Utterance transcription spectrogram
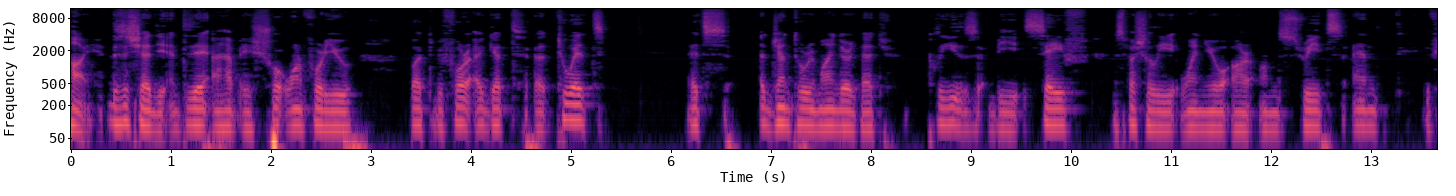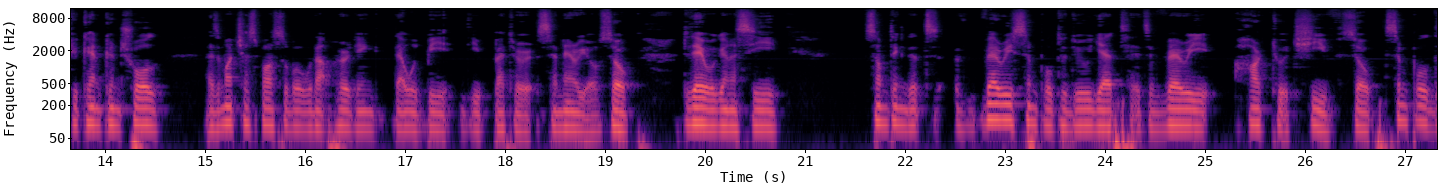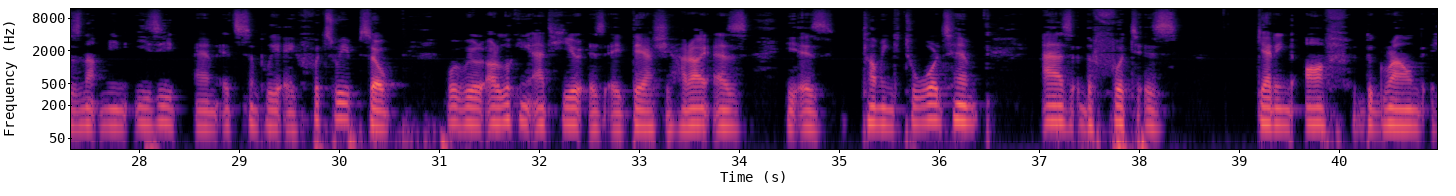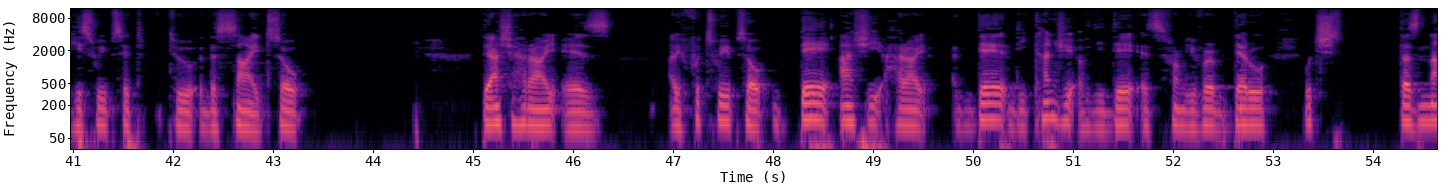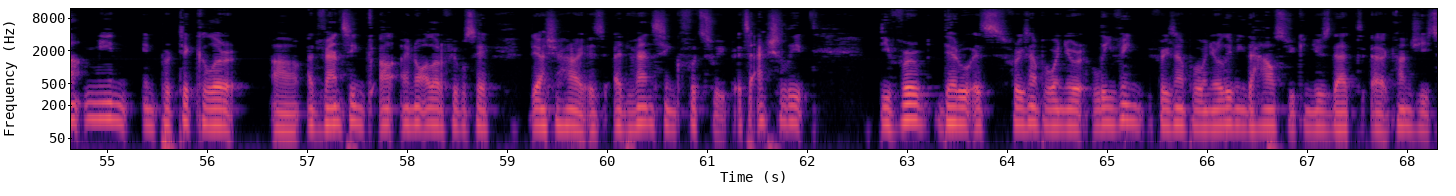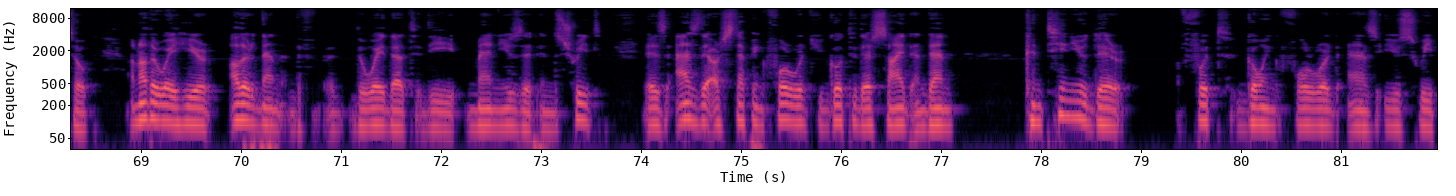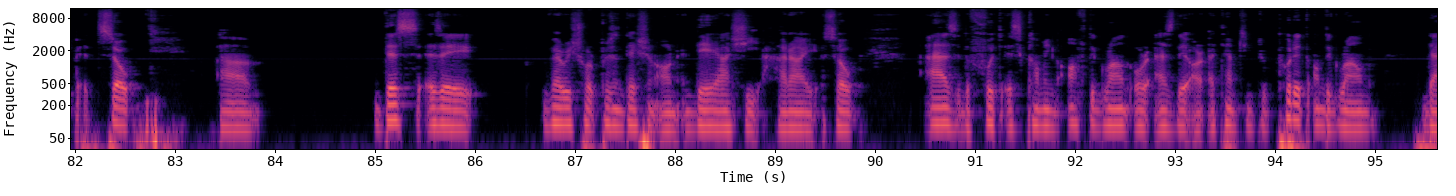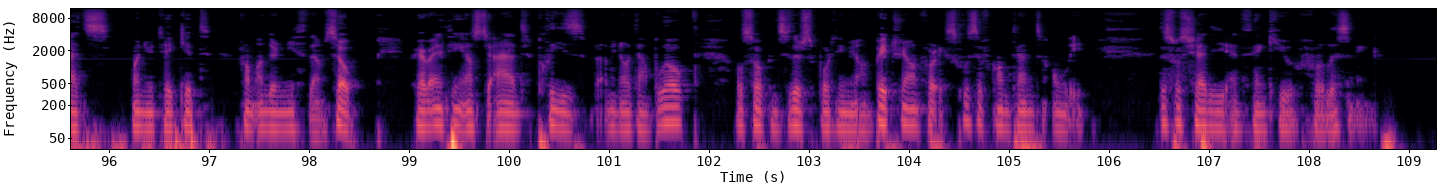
Hi, this is Shadi, and today I have a short one for you. But before I get uh, to it, it's a gentle reminder that please be safe, especially when you are on the streets. And if you can control as much as possible without hurting, that would be the better scenario. So today we're going to see something that's very simple to do, yet it's a very hard to achieve. So simple does not mean easy and it's simply a foot sweep. So what we are looking at here is a Deashi Harai as he is coming towards him. As the foot is getting off the ground, he sweeps it to the side. So Deashi Harai is a foot sweep. So De Ashi Harai, De, the kanji of the De is from the verb deru, which does not mean in particular uh, advancing. Uh, I know a lot of people say Deashi Harai is advancing foot sweep. It's actually the verb deru is, for example, when you're leaving, for example, when you're leaving the house, you can use that uh, kanji. So another way here, other than the, the way that the man used it in the street, is as they are stepping forward, you go to their side and then continue their foot going forward as you sweep it. So, um, this is a very short presentation on Deashi Harai. So as the foot is coming off the ground or as they are attempting to put it on the ground, that's when you take it from underneath them. So if you have anything else to add, please let me know down below. Also consider supporting me on Patreon for exclusive content only. This was Shadi and thank you for listening.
